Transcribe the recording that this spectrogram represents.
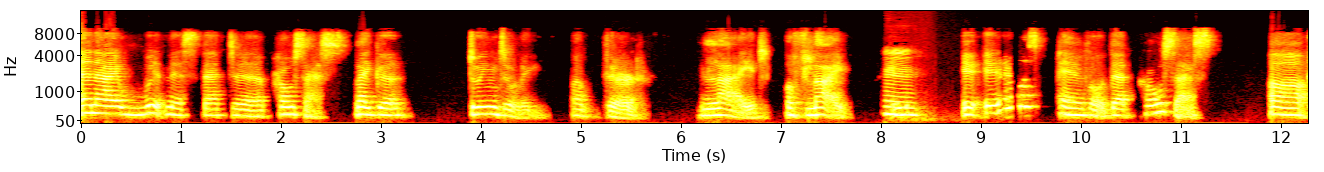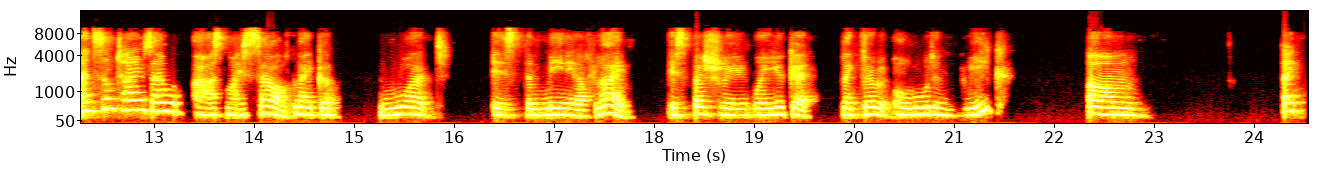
and I witnessed that uh, process, like a dwindling of their light of life. Mm. It, it was painful that process, uh, and sometimes I would ask myself, like, uh, what is the meaning of life, especially when you get like very old and weak. Um, like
